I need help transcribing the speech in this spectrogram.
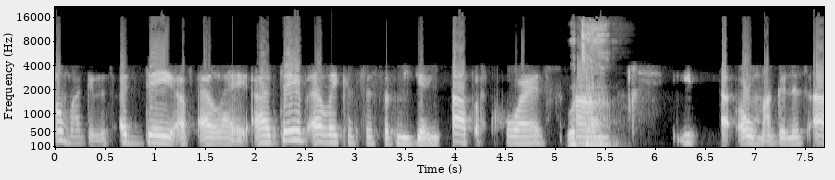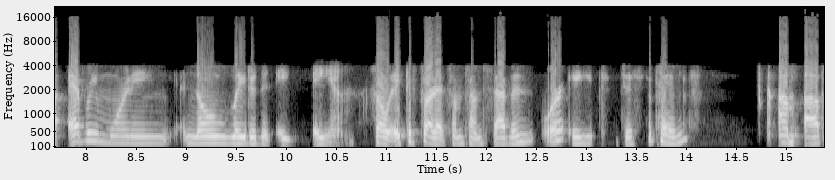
Oh my goodness, a day of LA. A day of LA consists of me getting up, of course. What time? Um, you, uh, oh my goodness, uh, every morning, no later than 8 a.m. So it could start at sometimes 7 or 8, just depends. I'm up,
